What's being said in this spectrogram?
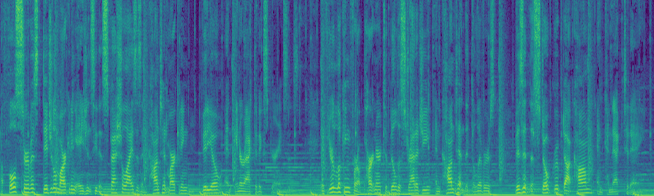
a full service digital marketing agency that specializes in content marketing, video, and interactive experiences. If you're looking for a partner to build a strategy and content that delivers, visit thestokegroup.com and connect today.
